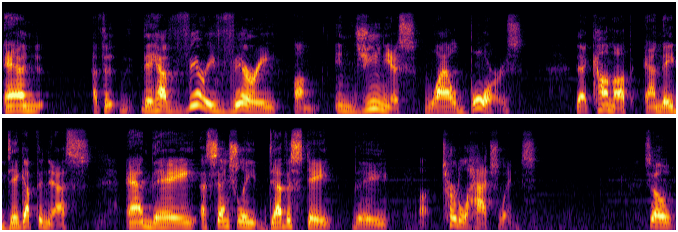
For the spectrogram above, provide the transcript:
And the, they have very, very um, ingenious wild boars that come up and they dig up the nests and they essentially devastate the uh, turtle hatchlings. So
